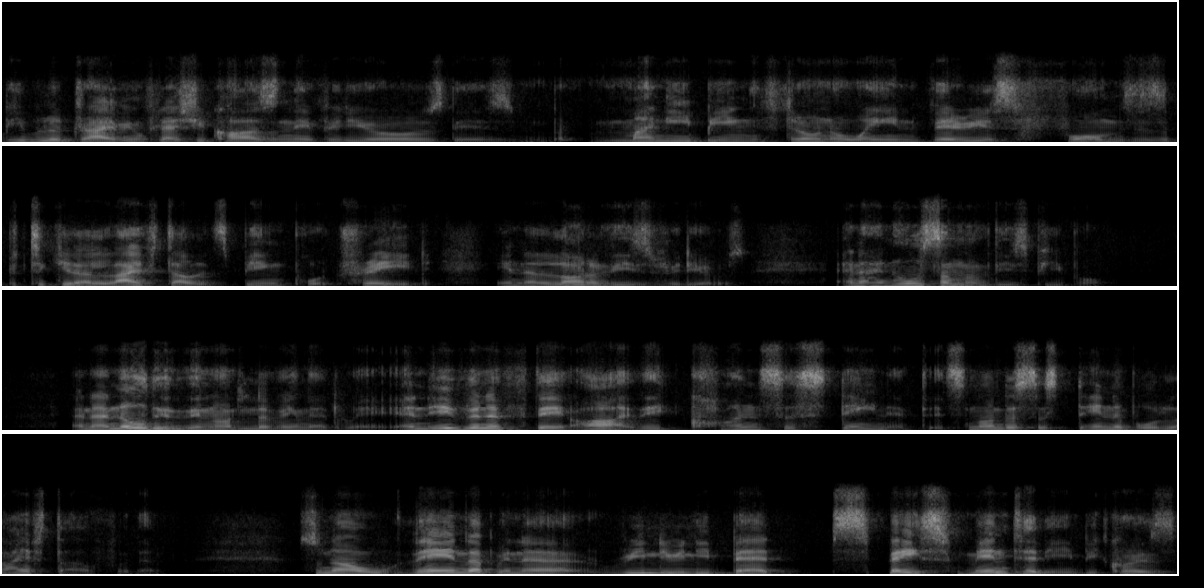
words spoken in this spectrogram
people are driving flashy cars in their videos. There's money being thrown away in various forms. There's a particular lifestyle that's being portrayed in a lot of these videos. And i know some of these people. And i know that they're not living that way. And even if they are they can't sustain it. It's not a sustainable lifestyle for them. So now they end up in a really really bad space mentally because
